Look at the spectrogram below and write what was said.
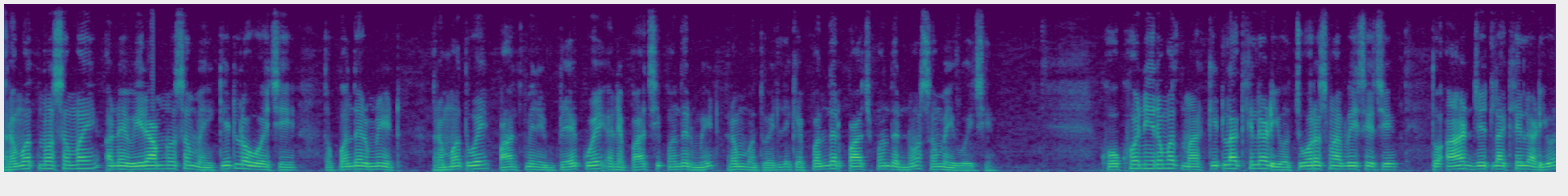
રમતનો સમય અને વિરામનો સમય કેટલો હોય છે? તો પંદર મિનિટ. રમત હોય, પાંચ મિનિટ બ્રેક હોય અને પાછી પંદર મિનિટ રમત હોય, એટલે કે પંદર પાંચ પંદરનો સમય હોય છે. ખોખોની રમતમાં કેટલા ખેલાડીઓ ચોરસમાં બેસે છે? તો આઠ જેટલા ખેલાડીઓ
